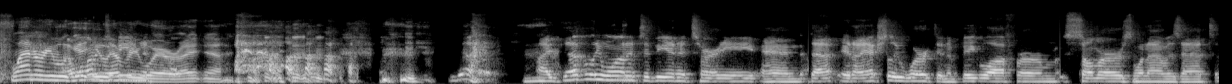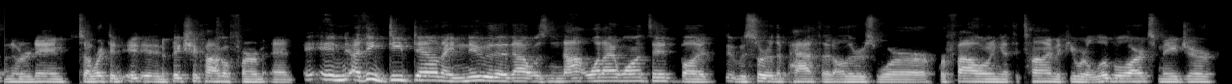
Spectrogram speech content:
Flannery will I get you everywhere, right? Yeah. I definitely wanted to be an attorney, and that, and I actually worked in a big law firm summers when I was at Notre Dame. So I worked in, in a big Chicago firm, and and I think deep down I knew that that was not what I wanted, but it was sort of the path that others were were following at the time. If you were a liberal arts major,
